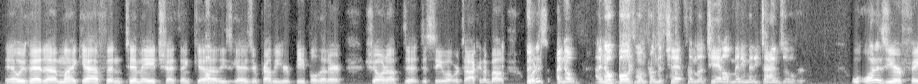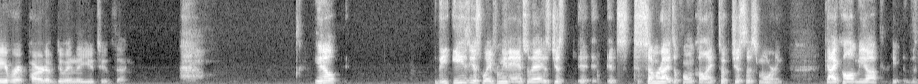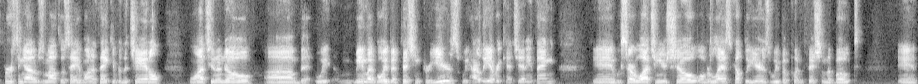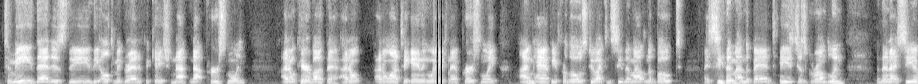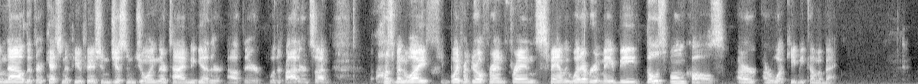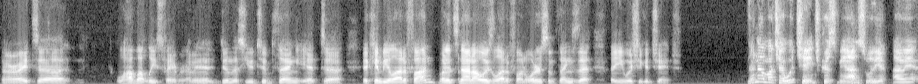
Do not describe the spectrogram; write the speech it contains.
Yeah, we've had uh, Mike F and Tim H. I think uh, oh. these guys are probably your people that are showing up to, to see what we're talking about. What is? I know I know both of them from the chat from the channel many many times over. What is your favorite part of doing the YouTube thing? You know, the easiest way for me to answer that is just it, it's to summarize a phone call I took just this morning. Guy called me up. He, the first thing out of his mouth was, "Hey, I want to thank you for the channel. want you to know um, that we, me and my boy, have been fishing for years. We hardly ever catch anything, and we started watching your show over the last couple of years. We've been putting fish in the boat, and to me, that is the the ultimate gratification. Not not personally, I don't care about that. I don't I don't want to take anything away from that personally. I'm happy for those two. I can see them out in the boat. I see them on the bad days just grumbling and then I see them now that they're catching a few fish and just enjoying their time together out there with their father and son, husband, wife, boyfriend, girlfriend, friends, family, whatever it may be. Those phone calls are are what keep me coming back. All right. Uh, well, how about least favorite? I mean, doing this YouTube thing, it uh, it can be a lot of fun, but it's not always a lot of fun. What are some things that that you wish you could change? There's not much I would change, Chris. To be honest with you, I mean,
